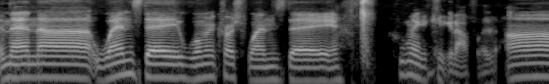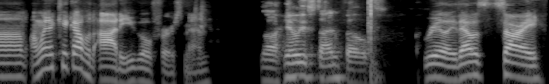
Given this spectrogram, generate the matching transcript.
And then uh, Wednesday, Woman Crush Wednesday. Who am I gonna kick it off with? Um, I'm gonna kick off with Adi. You go first, man. No, Hailee Steinfeld. Really? That was sorry.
